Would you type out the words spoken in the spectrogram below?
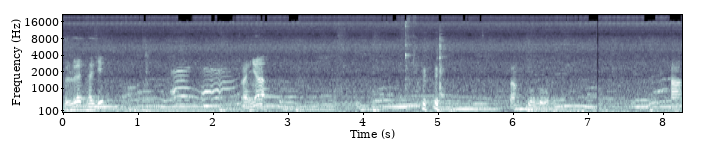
별로야 다시? 아니야? 빵 쏘고. 아.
